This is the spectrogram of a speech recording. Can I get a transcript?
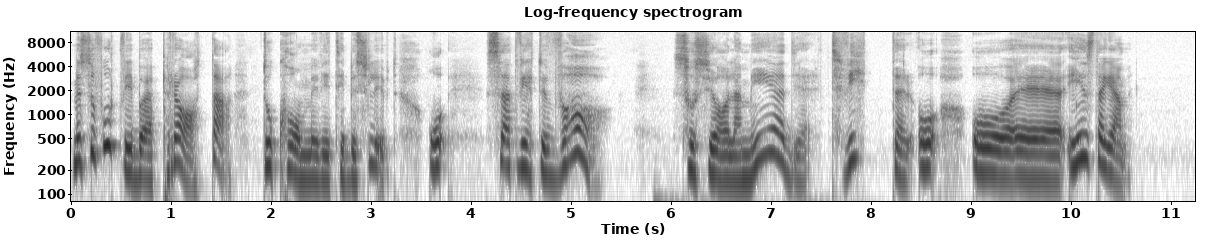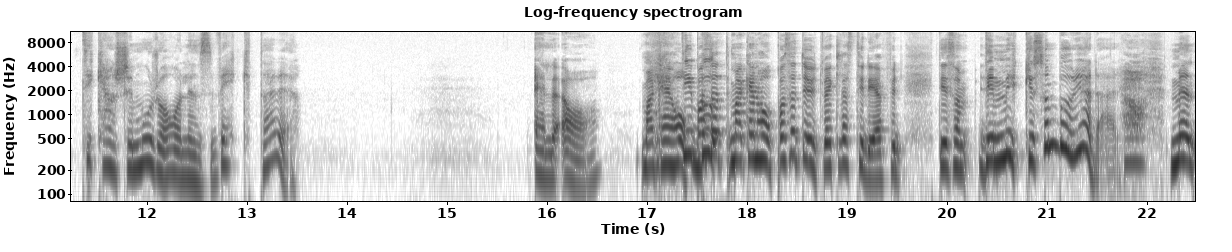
Men så fort vi börjar prata, då kommer vi till beslut. Och Så att vet du vad? Sociala medier, Twitter och, och eh, Instagram, det är kanske moralens väktare. Eller ja, man kan, är hoppas att, man kan hoppas att det utvecklas till det. För det som, Det är mycket som börjar där. Men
